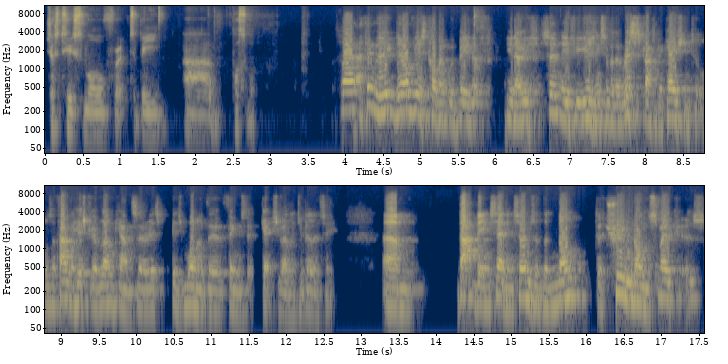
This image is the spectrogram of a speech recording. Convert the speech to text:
just too small for it to be uh, possible. So I think the, the obvious comment would be that, you know, certainly if you're using some of the risk stratification tools, a family history of lung cancer is, is one of the things that gets you eligibility. Um, that being said, in terms of the non, the true non-smokers,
